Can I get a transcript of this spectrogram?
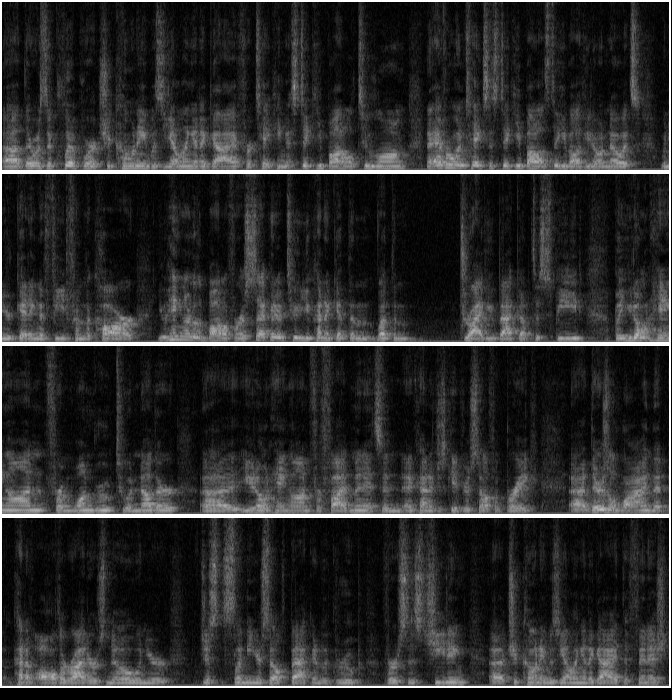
Uh, there was a clip where Ciccone was yelling at a guy for taking a sticky bottle too long. Now everyone takes a sticky bottle. A sticky bottle, if you don't know, it's when you're getting a feed from the car. You hang onto the bottle for a second or two. You kind of get them, let them drive you back up to speed, but you don't hang on from one group to another. Uh, you don't hang on for five minutes and, and, kind of just give yourself a break. Uh, there's a line that kind of all the riders know when you're just slinging yourself back into the group versus cheating. Uh, Ciccone was yelling at a guy at the finish.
